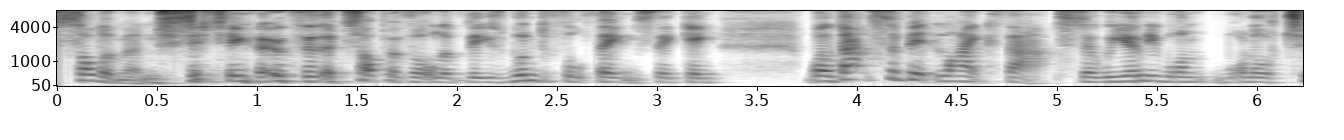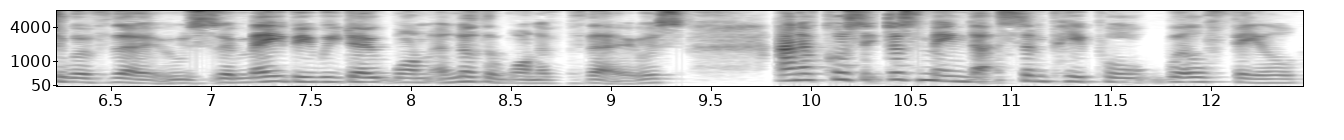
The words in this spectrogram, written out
Solomon sitting over the top of all of these wonderful things, thinking, well, that's a bit like that. So we only want one or two of those. So maybe we don't want another one of those. And of course, it does mean that some people will feel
